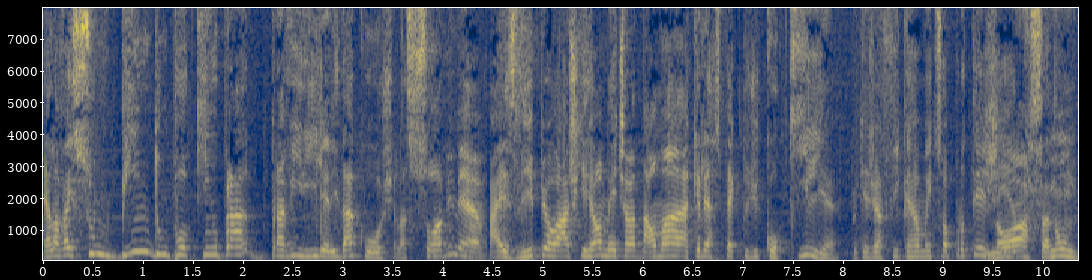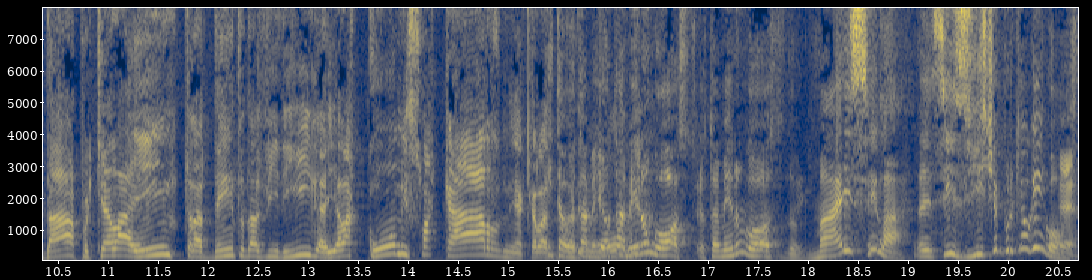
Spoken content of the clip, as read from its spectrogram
ela vai subindo um pouquinho pra, pra virilha ali da coxa. Ela sobe mesmo. A sleep, eu acho que realmente ela dá uma, aquele aspecto de coquilha, porque já fica realmente só protegendo. Nossa, não dá, porque ela entra dentro da virilha e ela come sua carne, aquela Então, eu também, eu também não gosto. Eu também não gosto, Mas, sei lá, se existe é porque alguém gosta. É,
